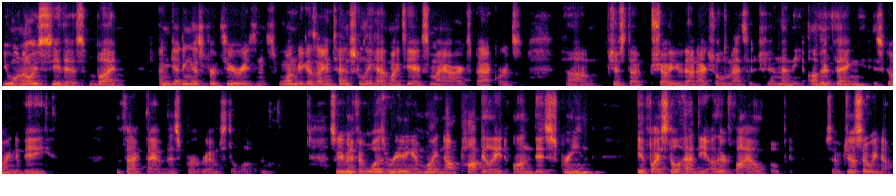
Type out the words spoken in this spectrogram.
you won't always see this, but I'm getting this for two reasons. One, because I intentionally have my TX and my RX backwards, um, just to show you that actual message. And then the other thing is going to be the fact that I have this program still open. So even if it was reading, it might not populate on this screen if I still had the other file open. So just so we know.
